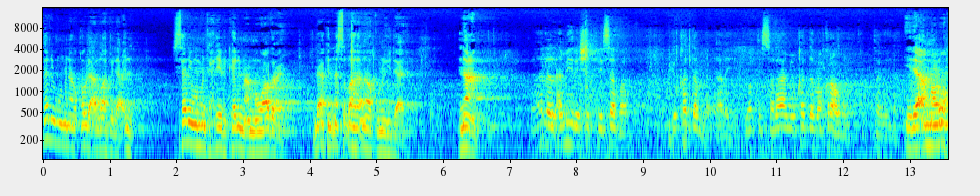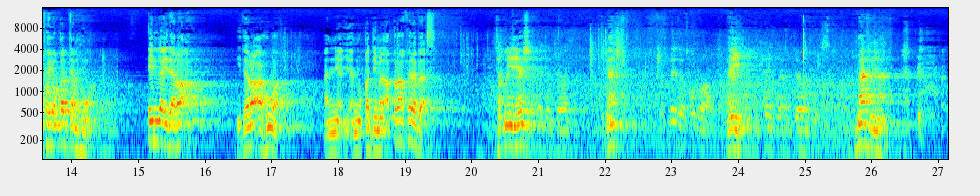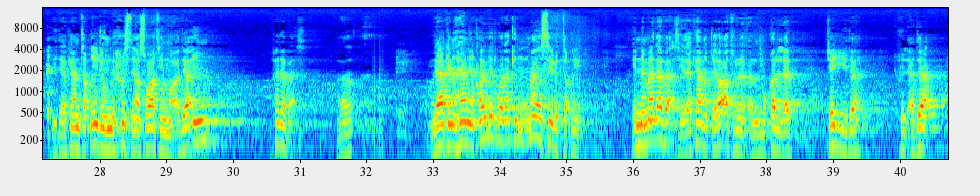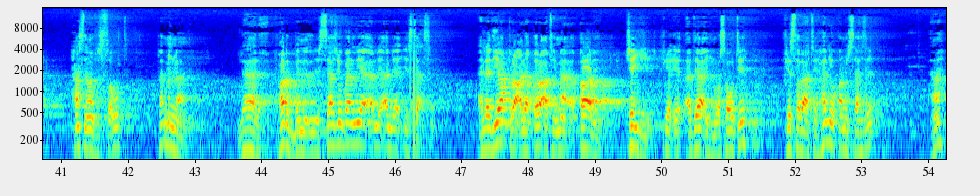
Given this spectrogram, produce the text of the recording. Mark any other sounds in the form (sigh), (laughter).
سلموا من القول على الله بلا علم. سلموا من تحريف الكلم عن مواضعه. لكن نسأل الله لنا ولكم الهداية. نعم. هل الأمير شيخ في سفر يقدم يعني في وقت السلام يقدم أقرأه من كتاب الله. إذا أمروه فيقدم هو. إلا إذا رأى. إذا رأى هو أن أن يقدم الأقرأ فلا بأس. تقليد إيش؟ ها؟ تقليد القراء. أي. من حيث الجواز ما في مانع. إذا كان تقليدهم لحسن أصواتهم وأدائهم فلا بأس. هذا لكن أحيانا يقلد ولكن ما يصير التقليد. إنما لا بأس. إذا كان قراءة المقلد جيدة في الأداء حسنة في الصوت فما المانع. لا لا. فرق بين اللي يستهزئ وبين اللي يستحسن الذي يقرأ على قراءة ما قارئ جيد في أدائه وصوته في صلاته هل يقام يستهزئ؟ ها؟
